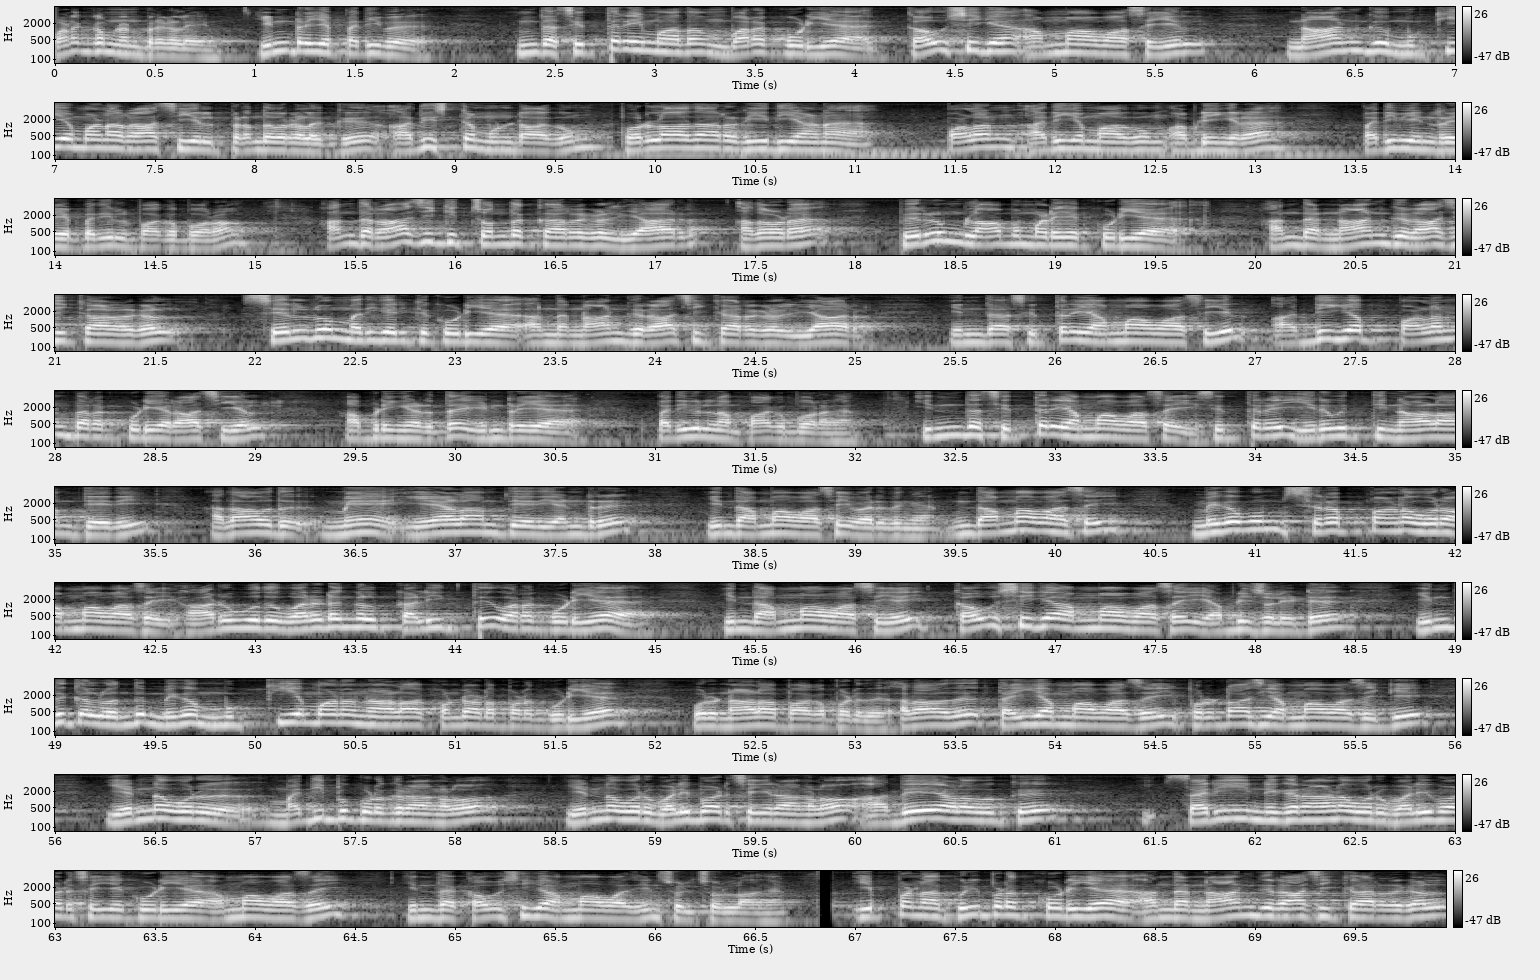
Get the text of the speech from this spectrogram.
வணக்கம் நண்பர்களே. இன்றைய பதிவு இந்த சித்திரை மாதம் வரக்கூடிய கௌசிக அமாவாசையில் நான்கு முக்கியமான ராசியில் பிறந்தவர்களுக்கு அதிர்ஷ்டம் உண்டாகும் பொருளாதார ரீதியான பலன் அதிகமாகும் அப்படிங்கிற பதிவு இன்றைய பதிவில் பார்க்க போகிறோம் அந்த ராசிக்கு சொந்தக்காரர்கள் யார்? அதோட பெரும் லாபம் அடையக்கூடிய அந்த நான்கு ராசிக்காரர்கள் செல்வம் அதிகரிக்கக்கூடிய அந்த நான்கு ராசிக்காரர்கள் யார்? இந்த சித்திரை அமாவாசையில் அதிக பலன் பெறக்கூடிய ராசிகள் அப்படிங்கிறத இன்றைய பதிவில் நான் பார்க்க போகிறேங்க இந்த சித்திரை அமாவாசை சித்திரை இருபத்தி நாலாம் தேதி அதாவது மே ஏழாம் தேதி அன்று இந்த அமாவாசை வருதுங்க. இந்த அமாவாசை மிகவும் சிறப்பான ஒரு அமாவாசை. அறுபது வருடங்கள் கழித்து வரக்கூடிய இந்த அமாவாசையை கௌசிக அமாவாசை அப்படி சொல்லிட்டு இந்துக்கள் வந்து மிக முக்கியமான நாளாக கொண்டாடப்படக்கூடிய ஒரு நாளாக பார்க்கப்படுது. அதாவது தை அமாவாசை புரட்டாசி அமாவாசைக்கு என்ன ஒரு மதிப்பு கொடுக்குறாங்களோ என்ன ஒரு வழிபாடு செய்கிறாங்களோ அதே அளவுக்கு சரி நிகரான ஒரு வழிபாடு செய்யக்கூடிய அமாவாசை இந்த கௌசிக அமாவாசைன்னு சொல்லி சொல்லாங்க. இப்போ நான் குறிப்பிடக்கூடிய அந்த நான்கு ராசிக்காரர்கள்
